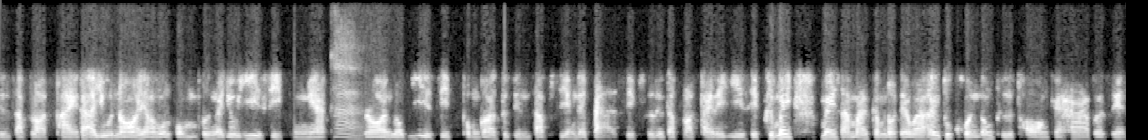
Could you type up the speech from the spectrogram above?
สินทรัพย์ปลอดภัย ถ้าอายุน้อยอย่างสมมติผมเพิ่งอายุยี่สิบอย่างเงี้ยค่ะร้อยลบยี่สิบผมก็ถือสินทรัพย์เสี่ยงได้แปดสิบถือสินทรัพย์ปลอดภัยได้ยี่สิบคือไม่ไม่สามารถกำหนดได้ว่าเฮ้ยทุกคนต้องถือทองแค่ห้าเปอร์เซ็น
